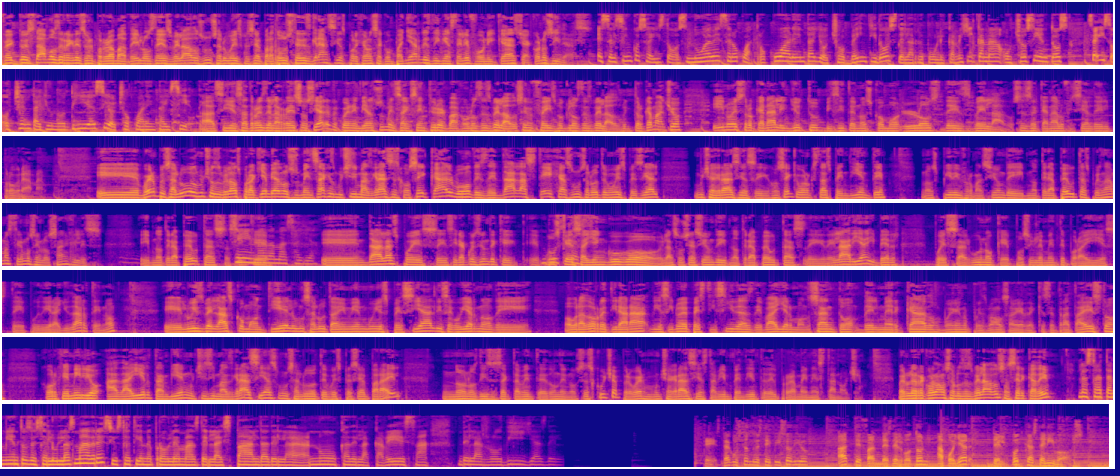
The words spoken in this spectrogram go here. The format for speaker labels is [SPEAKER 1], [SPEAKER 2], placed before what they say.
[SPEAKER 1] Perfecto, estamos de regreso en el programa de Los Desvelados. Un saludo muy especial para todos ustedes. Gracias por dejarnos acompañarles. Líneas telefónicas ya conocidas.
[SPEAKER 2] Es el 562-904-4822 de la República Mexicana, 800-681-1847.
[SPEAKER 1] Así es, a través de las redes sociales. Recuerden enviar sus mensajes en Twitter bajo Los Desvelados, en Facebook Los Desvelados Víctor Camacho y nuestro canal en YouTube. Visítenos como Los Desvelados. Es el canal oficial del programa. Eh, bueno, pues saludos, muchos desvelados por aquí enviando sus mensajes. Muchísimas gracias, José Calvo, desde Dallas, Texas. Un saludo muy especial. Muchas gracias, eh, José. Qué bueno que estás pendiente. Nos pide información de hipnoterapeutas. Pues nada más tenemos en Los Ángeles hipnoterapeutas. Así
[SPEAKER 2] sí,
[SPEAKER 1] que,
[SPEAKER 2] nada más allá.
[SPEAKER 1] Eh, en Dallas, pues sería cuestión de que busques, busques, ahí en Google la Asociación de Hipnoterapeutas de, del área y ver pues alguno que posiblemente por ahí este, pudiera ayudarte, ¿no? Eh, Luis Velasco Montiel, un saludo también bien muy especial, dice gobierno de Obrador retirará 19 pesticidas de Bayer Monsanto del mercado. Bueno, pues vamos a ver de qué se trata esto. Jorge Emilio Adair también, muchísimas gracias, un saludo especial para él. No nos dice exactamente de dónde nos escucha, pero bueno, muchas gracias también pendiente del programa en esta noche. Bueno, le recordamos a los desvelados acerca de
[SPEAKER 2] los tratamientos de células madres. Si usted tiene problemas de la espalda, de la nuca, de la cabeza, de las rodillas, de...
[SPEAKER 3] ¿Te está gustando este episodio? Hazte fan desde el botón apoyar del podcast de Nivos.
